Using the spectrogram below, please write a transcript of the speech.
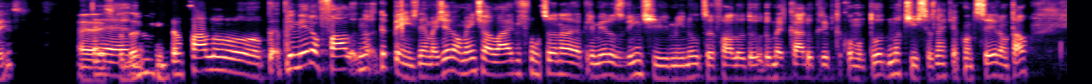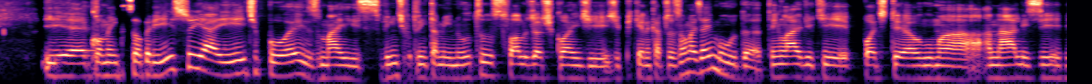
É isso? É, É, estudando? eu falo. Primeiro eu falo. não, Depende, né? Mas geralmente a live funciona. Primeiros 20 minutos eu falo do, do mercado cripto como um todo, notícias, né? Que aconteceram e tal. E é, comento sobre isso, e aí depois, mais 20 ou 30 minutos, falo de altcoin de, de pequena capitalização, mas aí muda. Tem live que pode ter alguma análise,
